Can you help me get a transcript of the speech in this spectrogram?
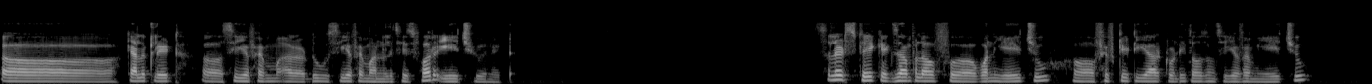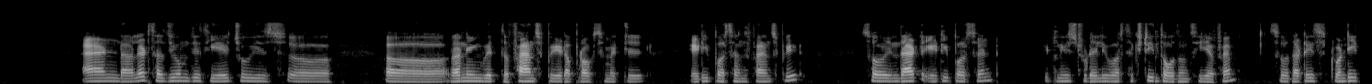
uh, calculate uh, CFM or do CFM analysis for each unit so let's take example of uh, one AHU uh, 50 TR 20,000 CFM AHU and uh, let's assume this AHU is uh, uh, running with the fan speed approximately 80% fan speed. So in that 80% it needs to deliver 16,000 CFM so that is 20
